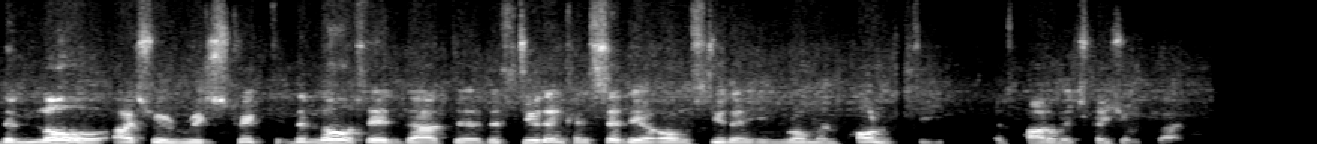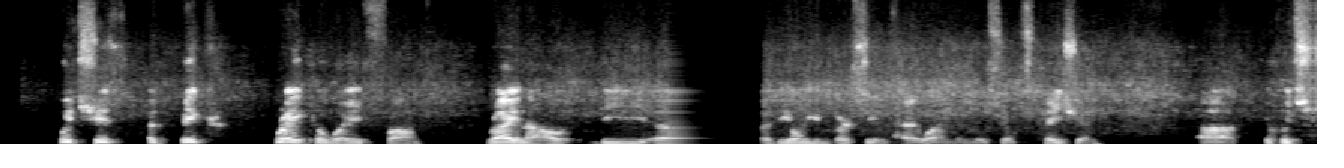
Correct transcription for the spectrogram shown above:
the law actually restrict the law said that uh, the student can set their own student enrollment policy as part of education plan, which is a big breakaway from right now the uh, the only university in Taiwan, the Ministry of Education, uh, which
